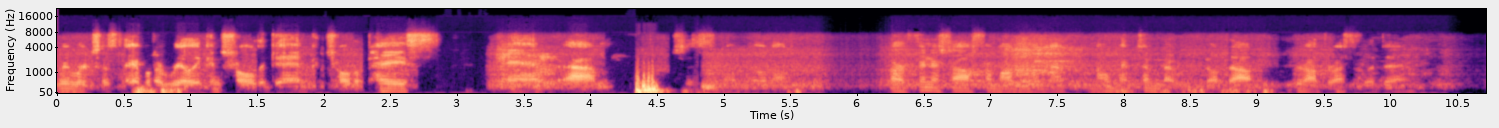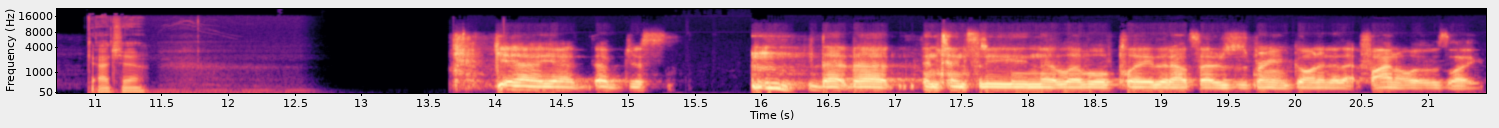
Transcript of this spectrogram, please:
we were just able to really control the game, control the pace, and um, just you know, build up or finish off from all the momentum that we built out throughout the rest of the day. Gotcha. Yeah, yeah, just that that intensity and that level of play that Outsiders was bringing going into that final. It was like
